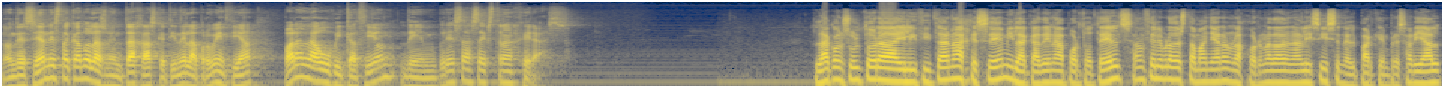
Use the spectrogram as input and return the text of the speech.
donde se han destacado las ventajas que tiene la provincia para la ubicación de empresas extranjeras. La consultora ilicitana GESEM y la cadena Portotels han celebrado esta mañana una jornada de análisis en el parque empresarial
